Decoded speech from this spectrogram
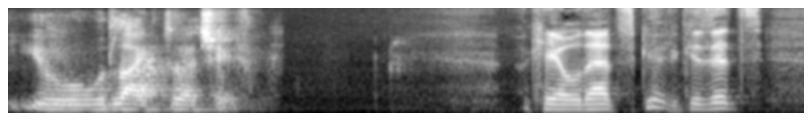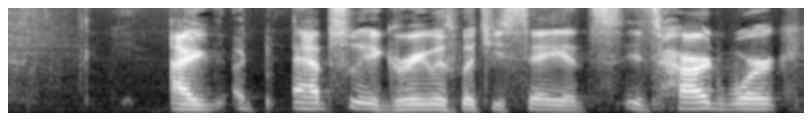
you would like to achieve. Okay, well that's good because it's. I absolutely agree with what you say. It's it's hard work.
